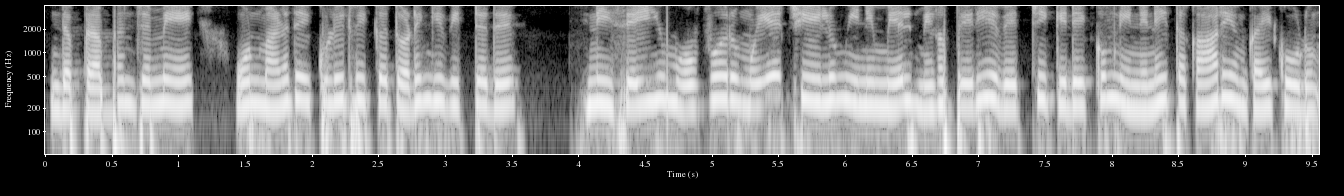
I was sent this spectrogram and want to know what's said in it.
இந்த பிரபஞ்சமே உன் மனதை குளிர்விக்க தொடங்கிவிட்டது. நீ செய்யும் ஒவ்வொரு முயற்சியிலும் இனிமேல் மிகப்பெரிய வெற்றி கிடைக்கும். நீ நினைத்த காரியம் கைகூடும்.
